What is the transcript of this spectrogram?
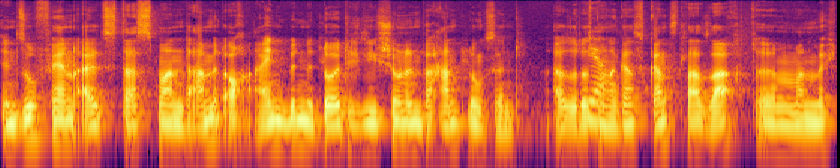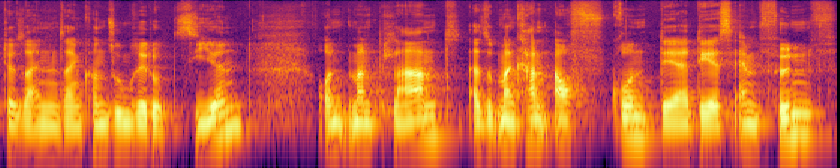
Insofern, als dass man damit auch einbindet Leute, die schon in Behandlung sind. Also dass ja. man ganz, ganz klar sagt, äh, man möchte seinen, seinen Konsum reduzieren und man plant, also man kann aufgrund der DSM 5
